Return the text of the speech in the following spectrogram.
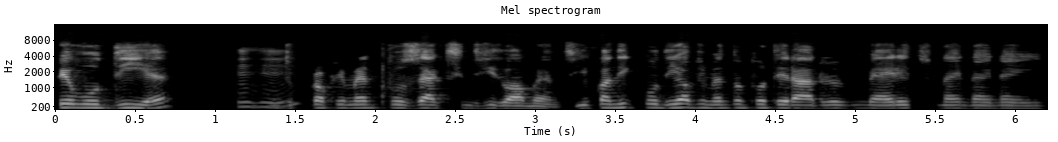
pelo dia uhum. do que propriamente pelos actos individualmente. E quando digo pelo dia, obviamente não estou a tirar mérito nem, nem, nem,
